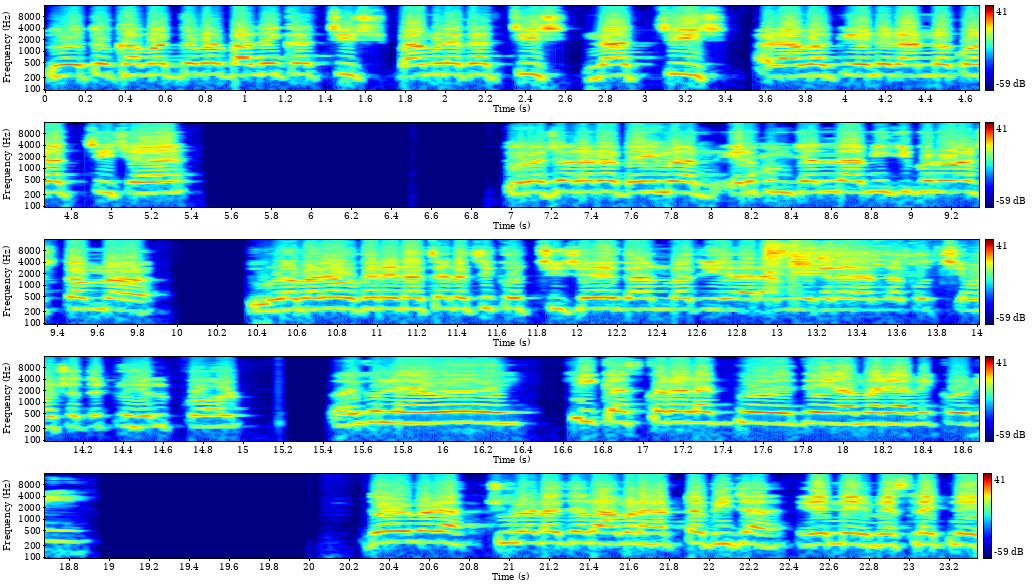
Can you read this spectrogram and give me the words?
তুই তো খাবার দাবার ভালোই খাচ্ছিস বাংলা খাচ্ছিস নাচছিস আর আমাকে এনে রান্না করাচ্ছিস হ্যাঁ? তোরা চালারা বেইমান এরকম জানলে আমি জীবনেও আসতাম না। তোরা বেড়া ওখানে নাচানাচি করছিস হ্যাঁ? গান বাজিয়ে আর আমি এখানে রান্না করছি আমার সাথে একটু হেল্প কর। ওইগুলা ওই কি কাজ করা লাগবে? দে আমারে আমি করি। ধর বেড়া চুলাটা জ্বালা আমার হাতটা ভিজা। এ নে ম্যাসলাইট নে।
